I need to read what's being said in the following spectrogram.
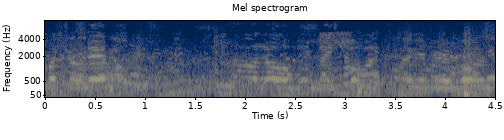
What's your name? Hello, hey, nice boy. How you doing, boy?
